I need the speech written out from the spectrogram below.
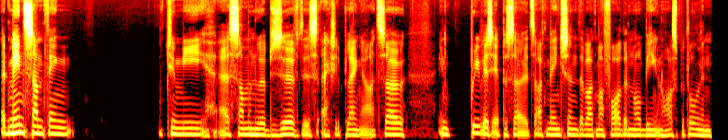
it meant something to me as someone who observed this actually playing out. So, in previous episodes, I've mentioned about my father in law being in hospital and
